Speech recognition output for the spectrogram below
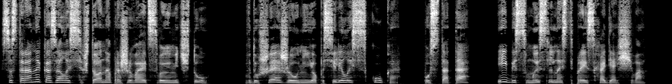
Со стороны казалось, что она проживает свою мечту. В душе же у нее поселилась скука, пустота и бессмысленность происходящего.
